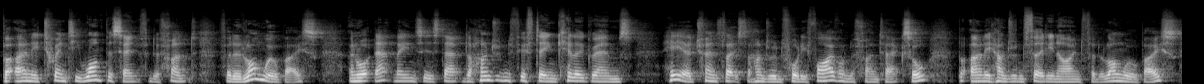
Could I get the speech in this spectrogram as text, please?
but only 21% for the front for the long wheelbase. And what that means is that the 115 kilograms here translates to 145 on the front axle, but only 139 for the long wheelbase.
